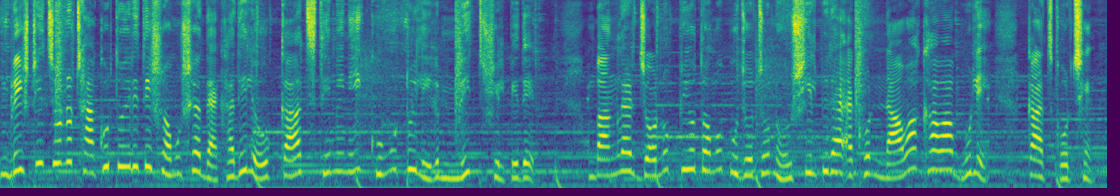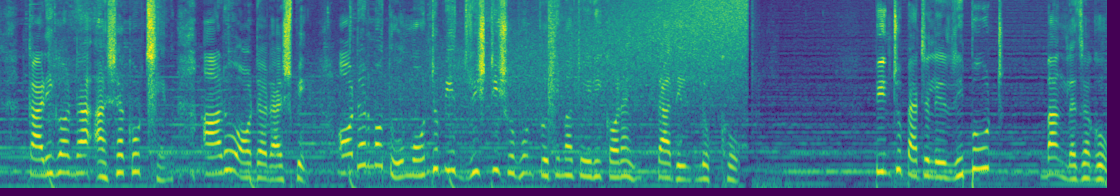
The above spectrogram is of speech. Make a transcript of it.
বৃষ্টির জন্য ঠাকুর তৈরিতে সমস্যা দেখা দিলেও কাজ থেমে নেই কুমোরটুলির মৃৎ শিল্পীদের বাংলার জনপ্রিয়তম পুজোর জন্য শিল্পীরা এখন নাওয়া খাওয়া ভুলে কাজ করছেন। কারিগররা আশা করছেন আরও অর্ডার আসবে। অর্ডার মতো মণ্ডপে দৃষ্টিশোভন প্রতিমা তৈরি করাই তাদের লক্ষ্য। পিন্টু প্যাটেলের রিপোর্ট, বাংলা জাগো।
